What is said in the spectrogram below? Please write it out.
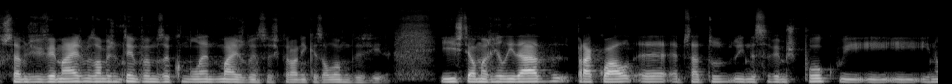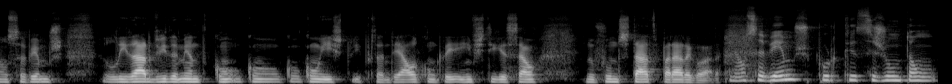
possamos viver mais, mas ao mesmo tempo vamos acumulando mais doenças crónicas ao longo da vida. E isto é uma realidade para a qual, uh, apesar de tudo, ainda sabemos pouco e, e, e não sabemos lidar devidamente com, com, com, com, isto. E, portanto, é algo com que a investigação, no fundo, está a deparar agora. Não sabemos porque se juntam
